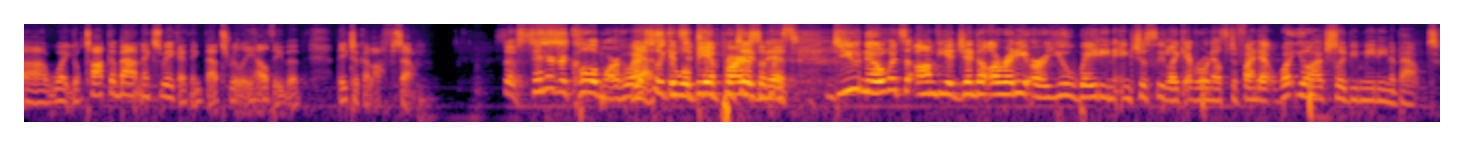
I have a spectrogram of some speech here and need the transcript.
Uh, what you'll talk about next week, I think that's really healthy that they took it off. So So Senator Cullimore, who Yes, actually who will to be a part participant. this, do you know what's on the agenda already, or are you waiting anxiously like everyone else to find out what you'll actually be meeting about?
